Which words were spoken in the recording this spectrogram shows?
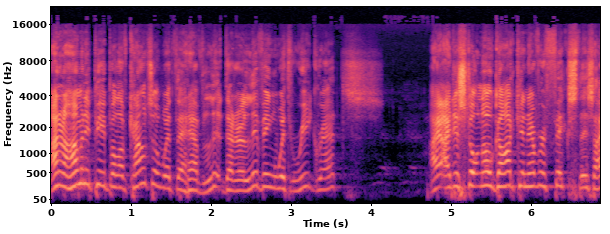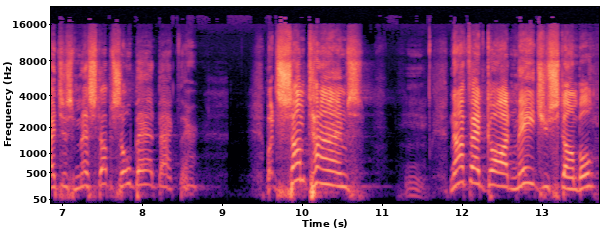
I don't know how many people I've counseled with that have li- that are living with regrets. I, I just don't know God can ever fix this. I just messed up so bad back there. But sometimes, not that God made you stumble,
